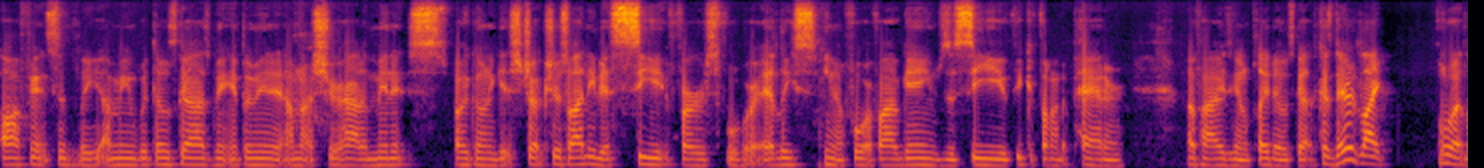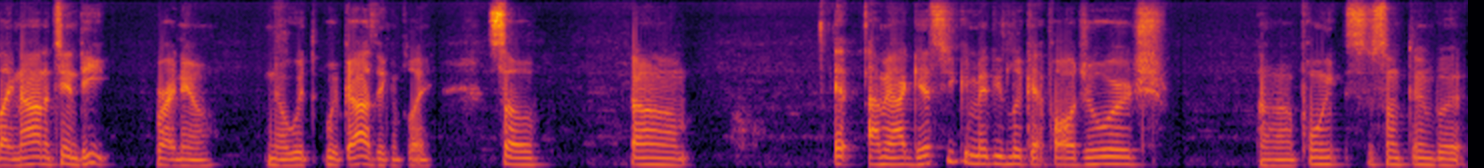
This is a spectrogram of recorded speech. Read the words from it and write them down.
offensively. I mean, with those guys being implemented, I'm not sure how the minutes are going to get structured. So I need to see it first for at least you know four or five games to see if he can find a pattern of how he's going to play those guys because they're like what like nine or ten deep right now, you know, with with guys they can play. So, um, it, I mean, I guess you can maybe look at Paul George uh, points or something, but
